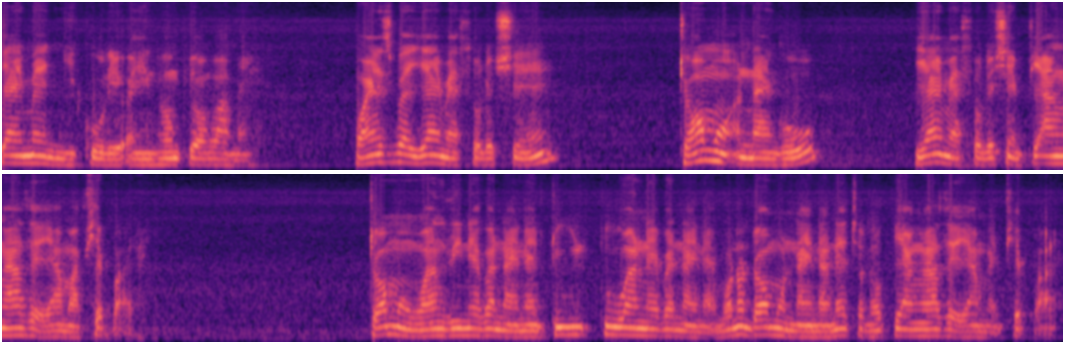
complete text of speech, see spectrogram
ရိုက်မဲ့ညီကိုတွေအရင်ဆုံးပြောပါမယ်1 expert ရိုက်မယ်ဆိုလို့ရှိရင်ဒေါမွန်အနိုင်ကိုရိုက်မယ်ဆိုလို့ရှိရင်ပြန်90ရမှာဖြစ်ပါတယ်ဒေါမွန်1 0နဲ့ပဲနိုင်နိုင်2 2 1နဲ့ပဲနိုင်နိုင်ပေါ့နော်ဒေါမွန်နိုင်တာနဲ့ကျွန်တော်ပြန်90ရမှာဖြစ်ပါတယ်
